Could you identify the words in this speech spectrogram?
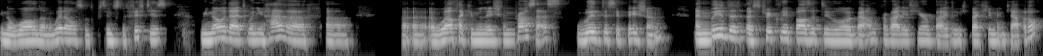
you know Wold and Whittle, so since the 50s, we know that when you have a, a a, wealth accumulation process with dissipation and with a, a, strictly positive lower bound provided here by the by human capital,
